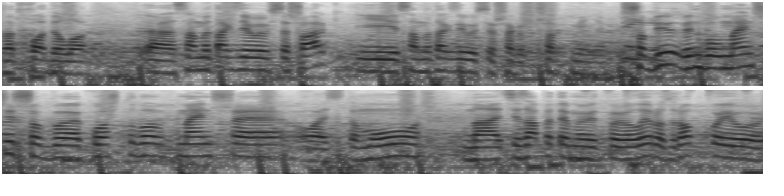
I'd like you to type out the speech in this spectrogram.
надходило. Е, саме так з'явився Shark і саме так з'явився Shark Mini. Щоб він був менший, щоб коштував менше. Ось тому на ці запити ми відповіли розробкою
